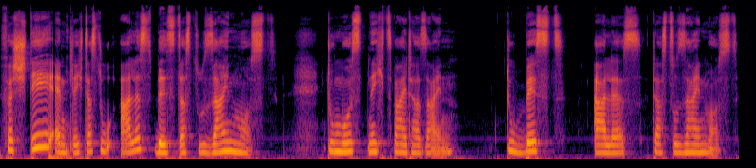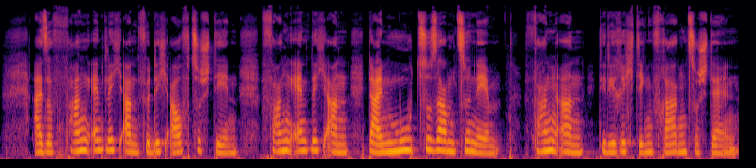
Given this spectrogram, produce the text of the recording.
Versteh endlich, dass du alles bist, das du sein musst. Du musst nichts weiter sein. Du bist alles, das du sein musst. Also fang endlich an, für dich aufzustehen. Fang endlich an, deinen Mut zusammenzunehmen. Fang an, dir die richtigen Fragen zu stellen.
